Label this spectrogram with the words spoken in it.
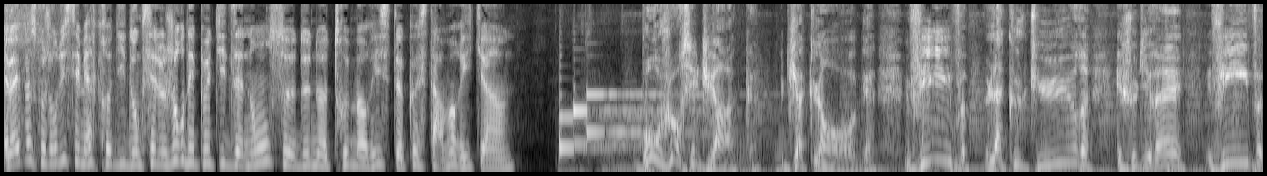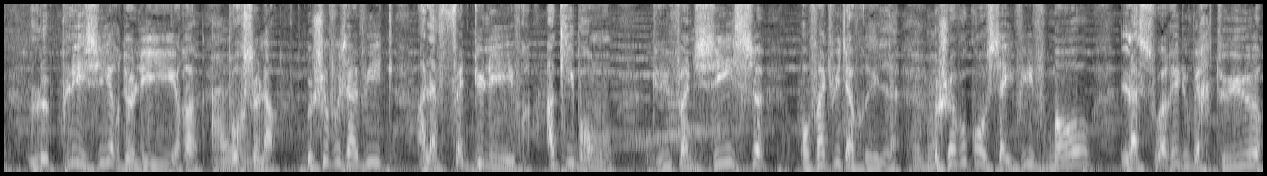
Eh ben, parce qu'aujourd'hui c'est mercredi, donc c'est le jour des petites annonces de notre humoriste Costa Armoricain. Bonjour, c'est Jack, Jack Lang. Vive la culture et je dirais vive le plaisir de lire. Ah oui. Pour cela, je vous invite à la fête du livre à Quiberon du 26 au 28 avril. Mhm. Je vous conseille vivement la soirée d'ouverture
